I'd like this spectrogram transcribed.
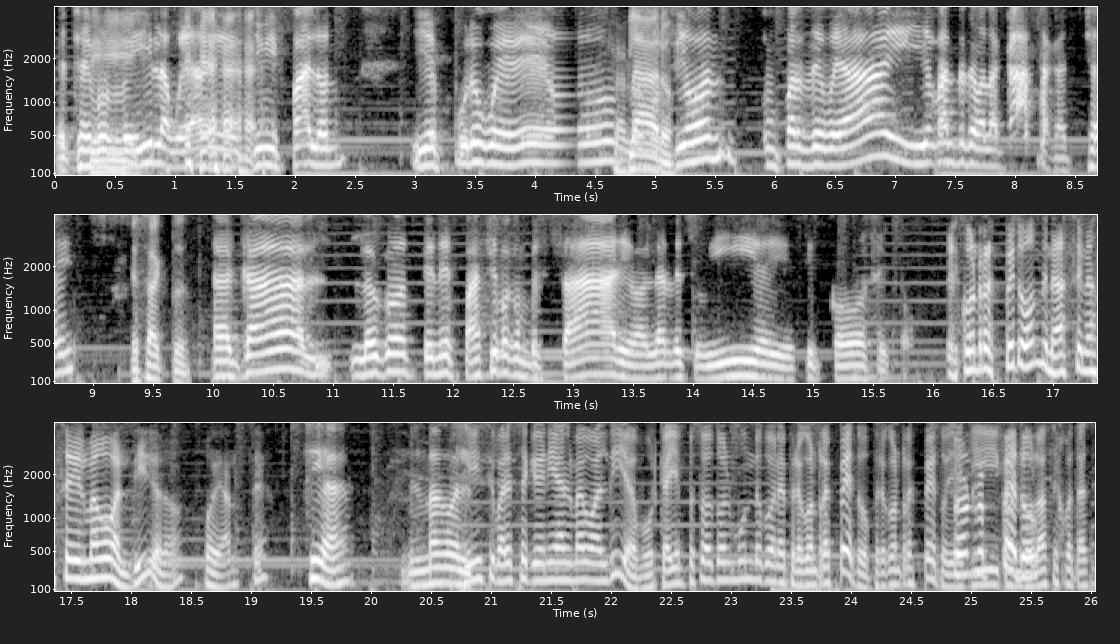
¿Cachai? Sí. Vos veís la weá de Jimmy Fallon y es puro hueveo, Claro. promoción, un par de weá y mándate para la casa, ¿cachai? Exacto. Acá, loco, tener espacio para conversar y para hablar de su vida y decir cosas y todo. El con respeto, ¿dónde nace? Nace el mago Valdivia, ¿no? O de antes. Sí, ¿ah? Del mago del... Sí, sí, parece que venía el mago al día, porque ahí empezó todo el mundo con él, pero con respeto, pero con respeto. Y Con aquí respeto. cuando lo hace JC,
